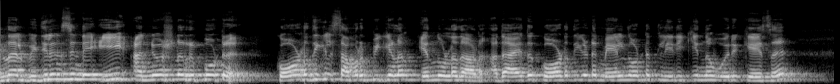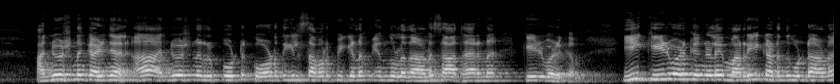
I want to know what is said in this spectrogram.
എന്നാൽ വിജിലൻസിന്റെ ഈ അന്വേഷണ റിപ്പോർട്ട് കോടതിയിൽ സമർപ്പിക്കണം എന്നുള്ളതാണ്. അതായത് കോടതിയുടെ മേൽനോട്ടത്തിൽ ഇരിക്കുന്ന ഒരു കേസ് അന്വേഷണം കഴിഞ്ഞാൽ ആ അന്വേഷണ റിപ്പോർട്ട് കോടതിയിൽ സമർപ്പിക്കണം എന്നുള്ളതാണ് സാധാരണ കീഴ്വഴക്കം. ഈ കീഴ്വഴക്കങ്ങളെ മറികടന്നുകൊണ്ടാണ്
